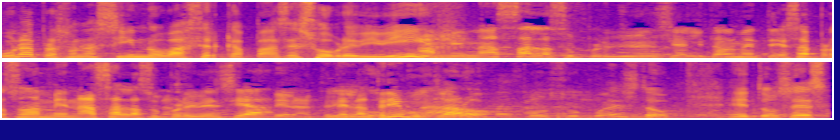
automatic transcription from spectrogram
una persona así no va a ser capaz de sobrevivir. Amenaza la supervivencia, literalmente esa persona amenaza la supervivencia de la tribu, claro, Por supuesto. Entonces,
